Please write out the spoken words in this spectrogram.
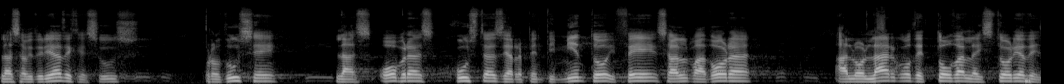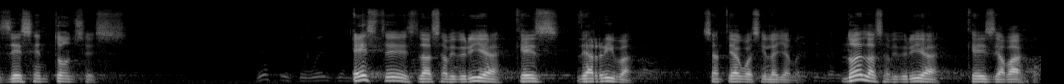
la sabiduría de Jesús produce las obras justas de arrepentimiento y fe salvadora a lo largo de toda la historia desde ese entonces. Esta es la sabiduría que es de arriba. Santiago así la llama. No es la sabiduría que es de abajo.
